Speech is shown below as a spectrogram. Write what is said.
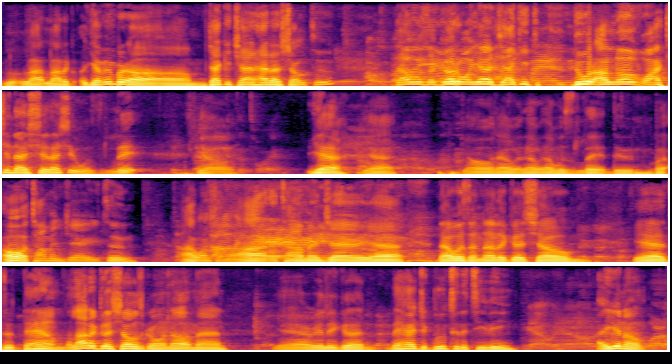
Lot lot of. Yeah, remember uh, um, Jackie Chan had a show too. That was a good one. Yeah, Jackie. Ch- dude, I love watching that shit. That shit was lit. Yo. Yeah, yeah. Yo, that was, that, was- that was lit, dude. But oh, Tom and Jerry too. I watched a Tom and lot of Tom and Jerry. Yeah, that was another good show. Yeah, dude. Damn, a lot of good shows growing up, man. Yeah, really good. They had you glued to the TV. Yeah, we had all the you know.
